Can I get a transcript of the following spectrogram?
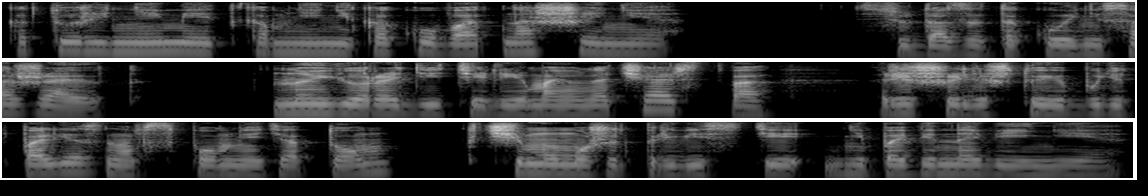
который не имеет ко мне никакого отношения. Сюда за такое не сажают. Но ее родители и мое начальство решили, что ей будет полезно вспомнить о том, к чему может привести неповиновение.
